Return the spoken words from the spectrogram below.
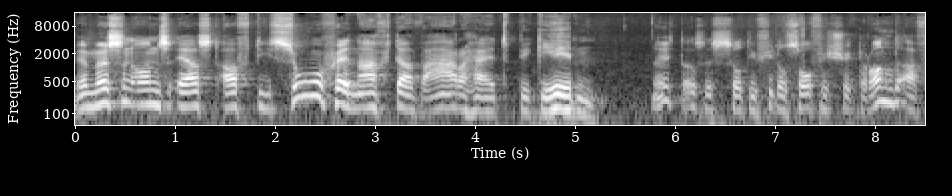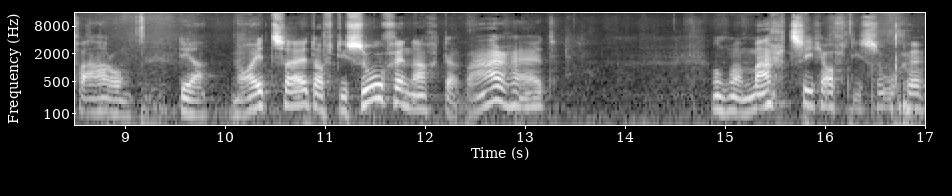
Wir müssen uns erst auf die Suche nach der Wahrheit begeben. Das ist so die philosophische Grunderfahrung der Neuzeit, auf die Suche nach der Wahrheit. Und man macht sich auf die Suche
